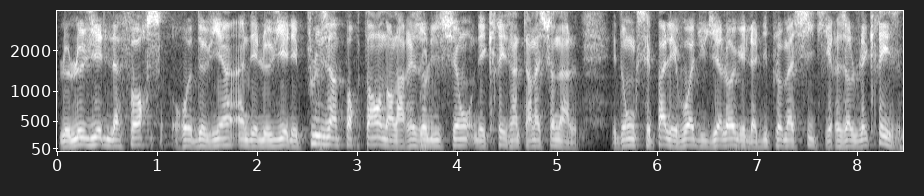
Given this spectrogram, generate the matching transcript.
le levier de la force redevient un des leviers les plus importants dans la résolution des crises internationales. Et donc, ce n'est pas les voies du dialogue et de la diplomatie qui résolvent les crises,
